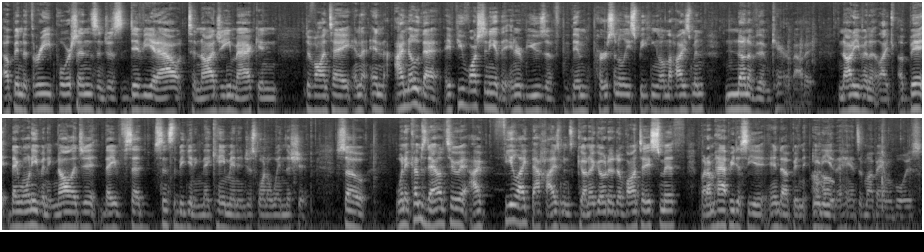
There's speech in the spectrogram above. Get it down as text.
up into three portions and just divvy it out to Najee, Mac, and DeVonta. And and I know that if you've watched any of the interviews of them personally speaking on the Heisman, none of them care about it not even a, like a bit. They won't even acknowledge it. They've said since the beginning they came in and just want to win the ship. So when it comes down to it, I feel like that Heisman's gonna go to DeVonta Smith, but I'm happy to see it end up in any uh-huh. of the hands of my Bama boys.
